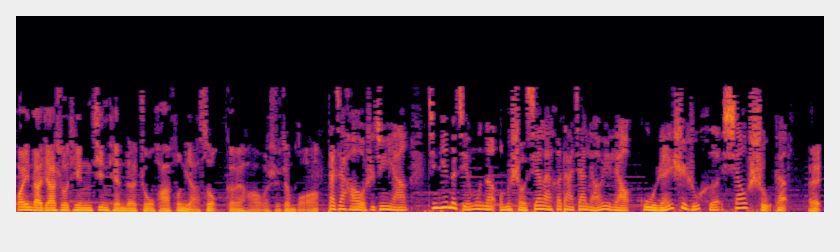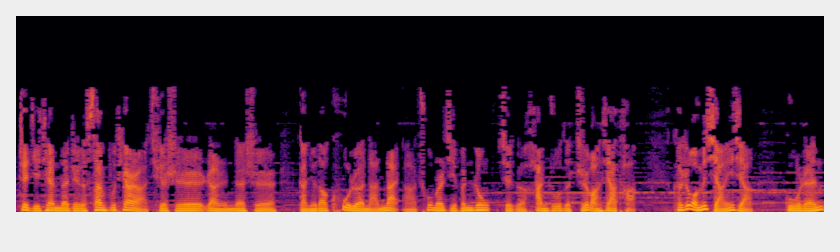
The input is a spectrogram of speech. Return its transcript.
欢迎大家收听今天的中华风雅颂。各位好，我是郑博。大家好，我是君阳。今天的节目呢，我们首先来和大家聊一聊古人是如何消暑的。哎，这几天的这个三伏天啊，确实让人的是感觉到酷热难耐啊，出门几分钟，这个汗珠子直往下淌。可是我们想一想，古人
